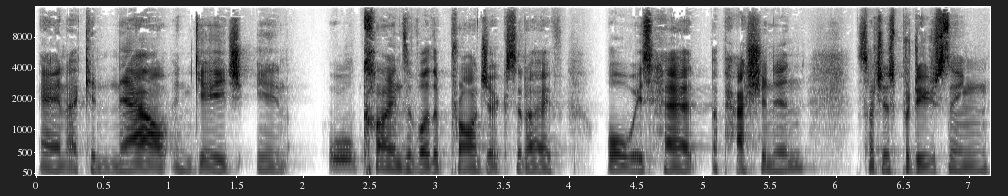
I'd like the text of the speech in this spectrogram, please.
and I can now engage in all kinds of other projects that I've always had a passion in, such as producing,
